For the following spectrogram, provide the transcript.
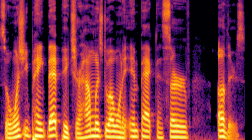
So once you paint that picture, how much do I want to impact and serve others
